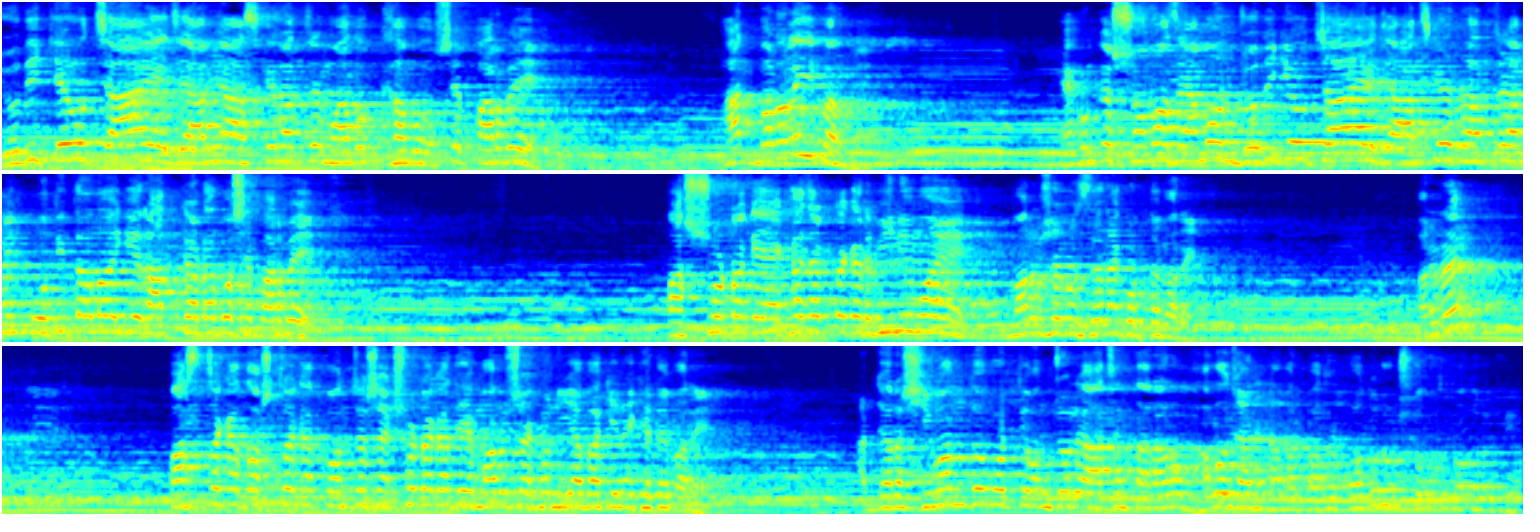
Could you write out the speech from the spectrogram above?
যদি কেউ চায় যে আমি আজকে রাত্রে মাদক খাব, সে পারবে। হাত বাড়ালেই পারবে। এখনকার সমাজ এমন। যদি কেউ চায় যে আজকের রাত্রে আমি পতিতালয় গিয়ে রাত কাটাবো, সে পারবে। পাঁচশো টাকা, এক হাজার টাকার বিনিময়ে মানুষ এখন সেনা করতে পারে। পারে না? পাঁচ টাকা, দশ টাকা, পঞ্চাশ, একশো টাকা দিয়ে মানুষ এখন ইয়াবা কিনে খেতে পারে। আর যারা সীমান্তবর্তী অঞ্চলে আছেন, তারা আরও ভালো জানেন আমার কথা, কতটুকু সত্য, কতটুকু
